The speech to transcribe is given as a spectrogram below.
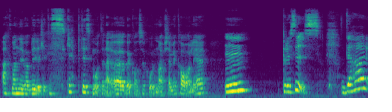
Att man nu har blivit lite skeptisk mot den här överkonsumtionen av kemikalier. Mm, precis. Det här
